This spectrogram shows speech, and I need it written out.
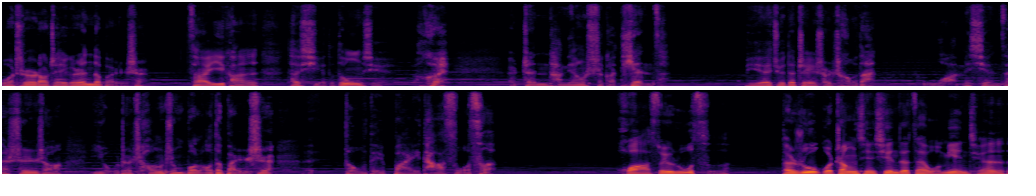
我知道这个人的本事。再一看他写的东西，嘿，真他娘是个天才！别觉得这事儿扯淡，我们现在身上有着长生不老的本事，都得拜他所赐。话虽如此，但如果张宪现在在我面前，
